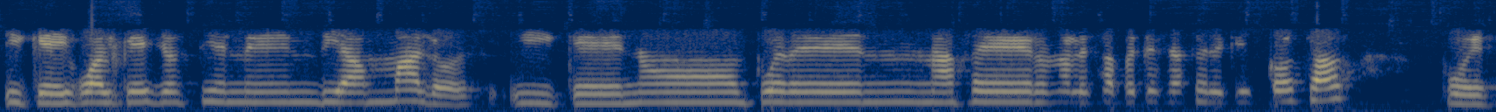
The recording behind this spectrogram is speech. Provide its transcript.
y que igual que ellos tienen días malos y que no pueden hacer o no les apetece hacer X cosas, pues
